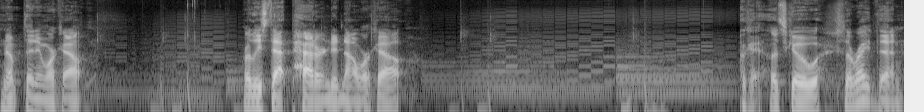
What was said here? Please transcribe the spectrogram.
Nope, that didn't work out. Or at least that pattern did not work out. Okay, let's go to the right then.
